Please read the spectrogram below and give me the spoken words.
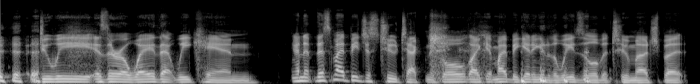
do we? Is there a way that we can? And this might be just too technical. Like, it might be getting into the weeds a little bit too much, but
